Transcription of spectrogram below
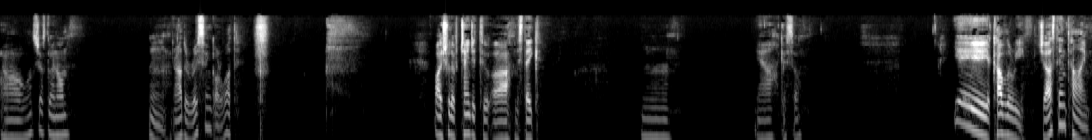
Oh, what's just going on? Hmm, another racing or what? Oh, I should have changed it to, ah, uh, mistake. Hmm. Yeah, I guess so. Yay, cavalry! Just in time.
